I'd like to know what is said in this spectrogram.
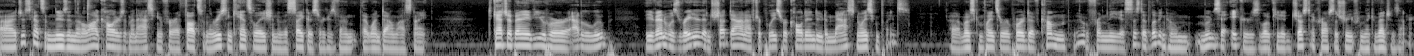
Uh, I just got some news in that a lot of callers have been asking for our thoughts on the recent cancellation of the Psycho Circus event that went down last night. To catch up any of you who are out of the loop, the event was raided and shut down after police were called in due to mass noise complaints. Uh, most complaints are reported to have come though, from the assisted living home Moonset Acres, located just across the street from the convention center.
